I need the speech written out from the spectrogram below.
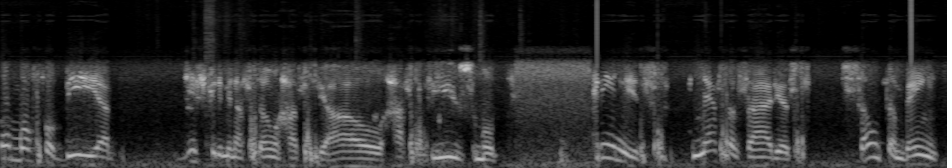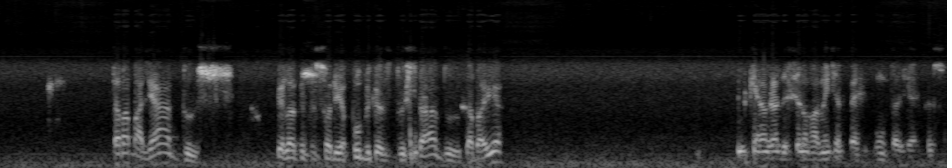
homofobia, discriminação racial, racismo, crimes nessas áreas são também trabalhados pela Defensoria Pública do Estado da Bahia? Eu quero agradecer novamente a pergunta, Jefferson.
